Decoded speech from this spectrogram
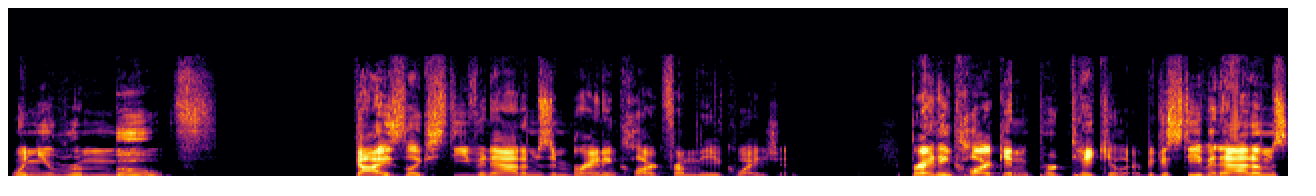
when you remove guys like Steven Adams and Brandon Clarke from the equation. Brandon Clarke in particular, because Steven Adams,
